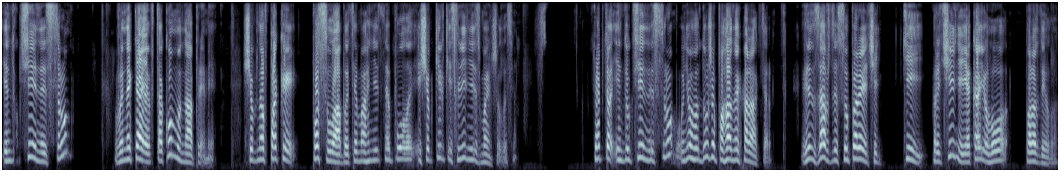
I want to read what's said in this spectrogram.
Індукційний струм виникає в такому напрямі, щоб навпаки послабити магнітне поле і щоб кількість ліній зменшилася. Тобто індукційний струм у нього дуже поганий характер. Він завжди суперечить тій причині, яка його породила.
